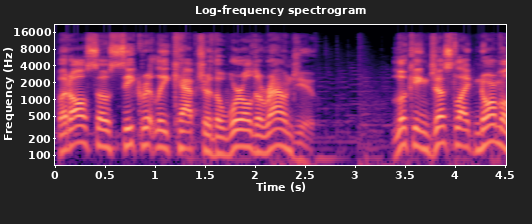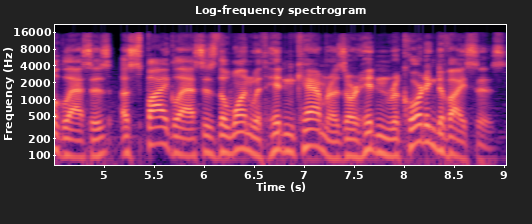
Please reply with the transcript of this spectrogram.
but also secretly capture the world around you. Looking just like normal glasses, a spyglass is the one with hidden cameras or hidden recording devices.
